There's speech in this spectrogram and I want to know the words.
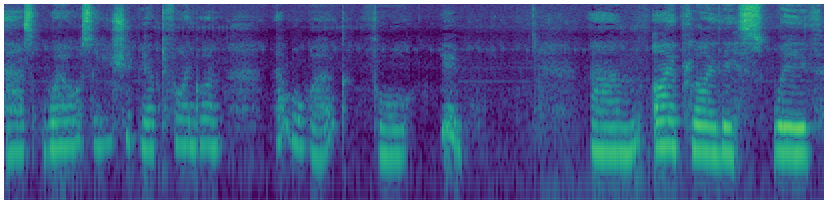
as well, so you should be able to find one that will work for you. Um, I apply this with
